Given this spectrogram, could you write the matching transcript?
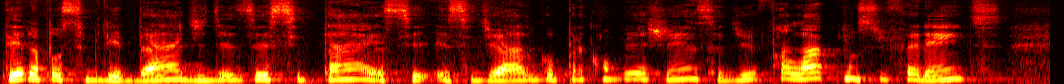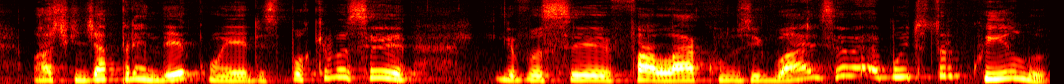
ter a possibilidade de exercitar esse, esse diálogo para convergência, de falar com os diferentes, eu acho que de aprender com eles. Porque você, você falar com os iguais é, é muito tranquilo.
